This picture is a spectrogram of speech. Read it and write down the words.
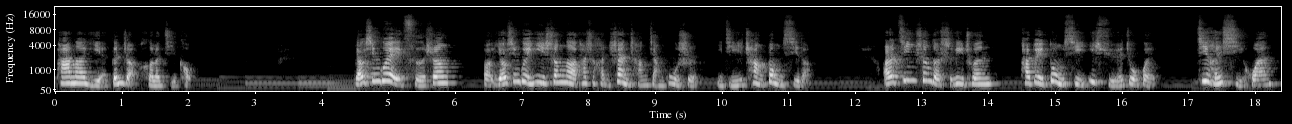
他呢也跟着喝了几口。姚新贵此生，呃，姚新贵一生呢，他是很擅长讲故事以及唱动戏的。而今生的石立春，他对动戏一学就会，既很喜欢，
